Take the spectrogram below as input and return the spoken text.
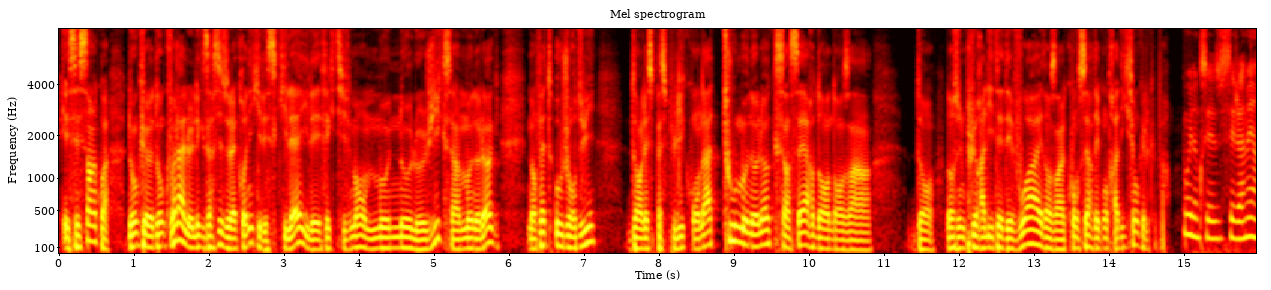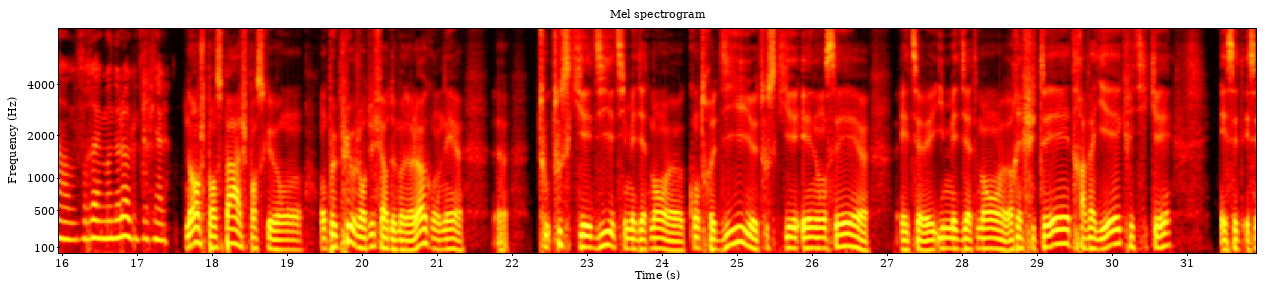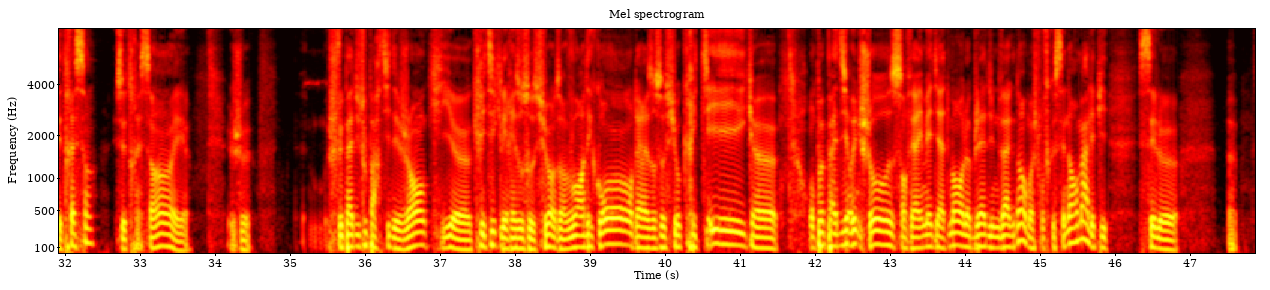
Et c'est ça quoi. Donc euh, donc voilà l'exercice de la chronique il est ce qu'il est. Il est effectivement monologique c'est un monologue. Mais en fait aujourd'hui dans l'espace public qu'on a tout monologue s'insère dans dans un dans, dans une pluralité des voix et dans un concert des contradictions quelque part. Oui, donc c'est jamais un vrai monologue au final. Non, je pense pas. Je pense qu'on on peut plus aujourd'hui faire de monologue. On est euh, tout, tout ce qui est dit est immédiatement euh, contredit, euh, tout ce qui est énoncé euh, est immédiatement réfuté, travaillé, critiqué, et c'est et c'est très sain, c'est très sain et je je fais pas du tout partie des gens qui critiquent les réseaux sociaux en disant vous vous rendez compte les réseaux sociaux critiquent on peut pas dire une chose sans faire immédiatement l'objet d'une vague. Non moi je trouve que c'est normal. Et puis c'est le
